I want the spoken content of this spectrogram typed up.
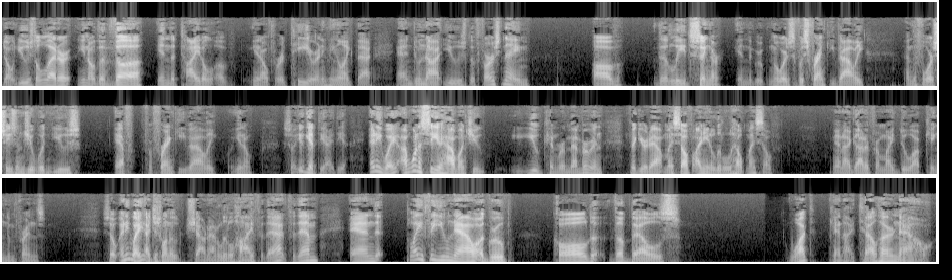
Don't use the letter, you know, the the in the title of, you know, for a T or anything like that. And do not use the first name of the lead singer in the group. In other words, if it was Frankie Valli and the Four Seasons, you wouldn't use F for Frankie Valli, you know. So you get the idea. Anyway, I want to see how much you you can remember and figure it out myself. I need a little help myself. And I got it from my doo-wop kingdom friends. So anyway, I just want to shout out a little hi for that, for them, and play for you now a group called The Bells. What can I tell her now?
